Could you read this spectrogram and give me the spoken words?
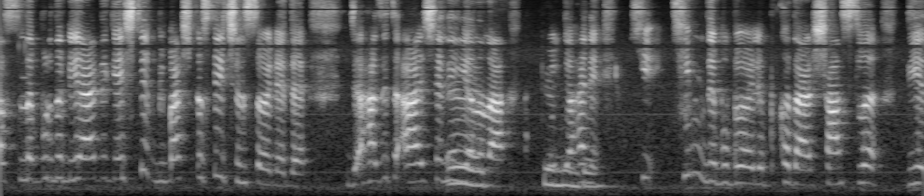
aslında burada bir yerde geçti bir başkası için söyledi. Hazreti Ayşe'nin Evet, yanına gömüldü. hani ki, kimdi bu böyle bu kadar şanslı diye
